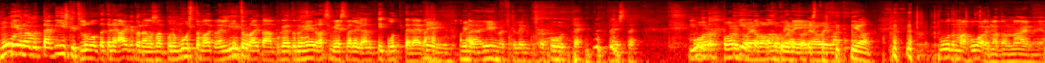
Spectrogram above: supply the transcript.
muuta Hienoa, kun tämä 50-luvulta tänne aikakoneella saapunut mustavalkoinen liituraitaan pukeutunut herrasmies välillä aina tiputtelee vähän. Niin, minä Ai. ihmettelen, kun te puhutte näistä por- porkoelokuvia, kun ne olivat. Joo. Muutama huolimaton nainen ja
